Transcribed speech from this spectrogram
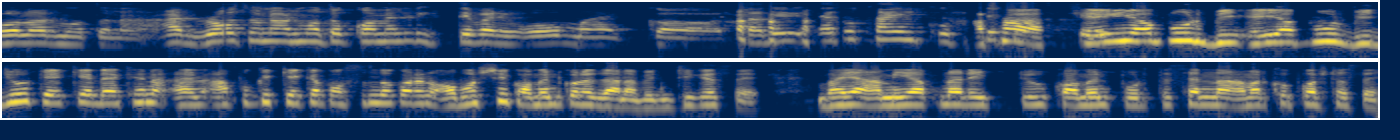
বলার মতো না। আর রচনার মতো কমেন্ট লিখতে পারে। ও মাই গড তাদের এত টাইম করতে আচ্ছা এই আপুর এই আপুর ভিডিও কে কে দেখেন আপুকে কে কে পছন্দ করেন অবশ্যই কমেন্ট করে জানাবেন ঠিক আছে? ভাই আমি আপনার একটু কমেন্ট পড়তেছেন না আমার খুব কষ্ট হচ্ছে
